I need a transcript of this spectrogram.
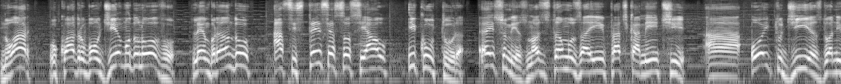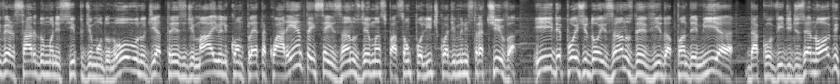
No ar, o quadro Bom Dia Mundo Novo. Lembrando, assistência social e cultura. É isso mesmo, nós estamos aí praticamente há oito dias do aniversário do município de Mundo Novo. No dia 13 de maio, ele completa 46 anos de emancipação político-administrativa. E depois de dois anos, devido à pandemia da Covid-19,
